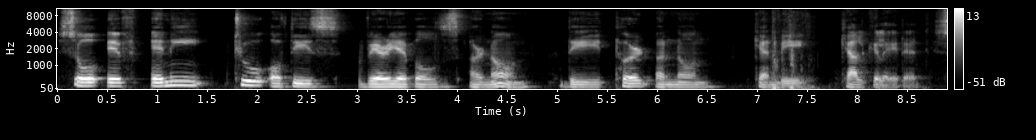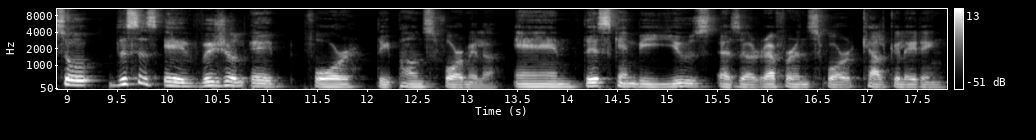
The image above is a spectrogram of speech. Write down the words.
So if any two of these variables are known, the third unknown can be calculated. So this is a visual aid for the pounds formula and this can be used as a reference for calculating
